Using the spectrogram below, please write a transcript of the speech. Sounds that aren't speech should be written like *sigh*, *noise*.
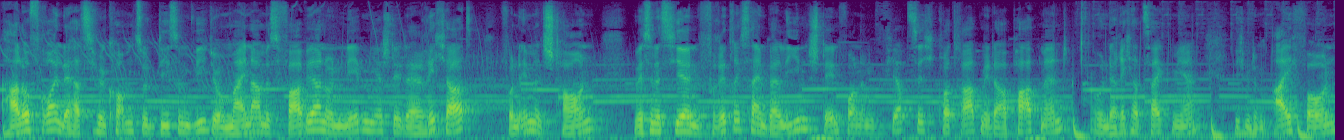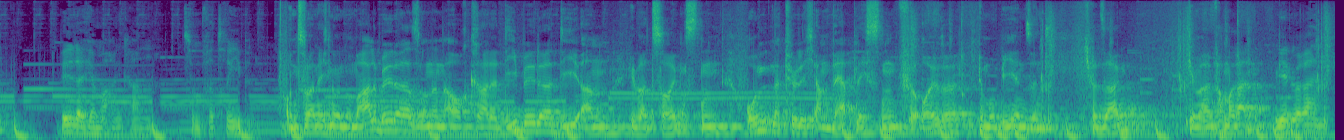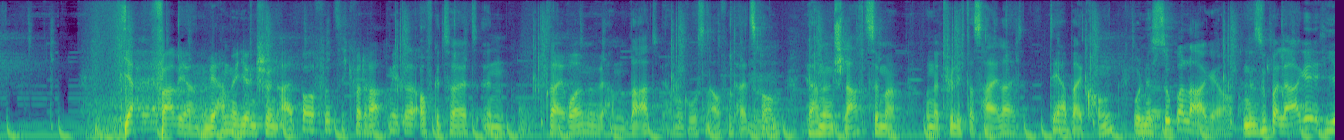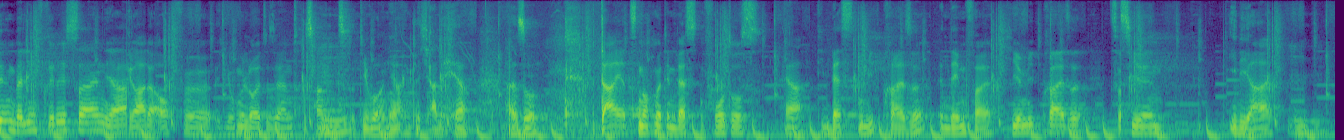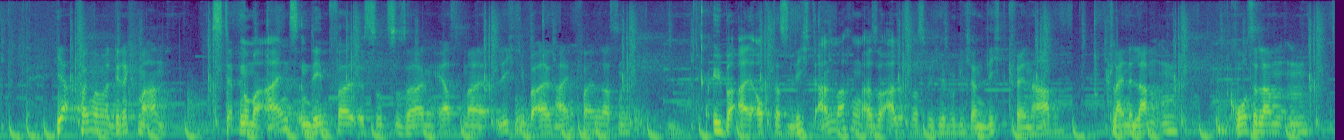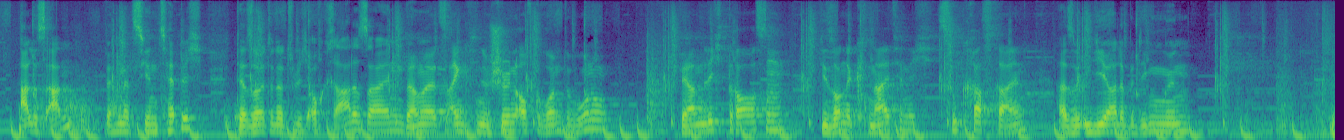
Hallo Freunde, herzlich willkommen zu diesem Video. Mein Name ist Fabian und neben mir steht der Richard von Imagetown. Wir sind jetzt hier in Friedrichshain, Berlin, stehen vor einem 40 Quadratmeter Apartment und der Richard zeigt mir, wie ich mit dem iPhone Bilder hier machen kann zum Vertrieb. Und zwar nicht nur normale Bilder, sondern auch gerade die Bilder, die am überzeugendsten und natürlich am werblichsten für eure Immobilien sind. Ich würde sagen, gehen wir einfach mal rein. Gehen wir rein. Ja, Fabian, wir haben ja hier einen schönen Altbau, 40 Quadratmeter, aufgeteilt in drei Räume. Wir haben ein Bad, wir haben einen großen Aufenthaltsraum, wir haben ein Schlafzimmer und natürlich das Highlight, der Balkon. Und eine super Lage auch. Eine super Lage hier in Berlin-Friedrichshain, ja, gerade auch für junge Leute sehr interessant. Mhm. Die wollen ja eigentlich alle her. Also da jetzt noch mit den besten Fotos, ja, die besten Mietpreise, in dem Fall hier Mietpreise zu erzielen, ideal. Mhm. Ja, fangen wir mal direkt mal an. Step Nummer eins in dem Fall ist sozusagen erstmal Licht überall reinfallen lassen. Überall auch das Licht anmachen, also alles, was wir hier wirklich an Lichtquellen haben. Kleine Lampen, große Lampen, alles an. Wir haben jetzt hier einen Teppich, der sollte natürlich auch gerade sein. Wir haben jetzt eigentlich eine schön aufgeräumte Wohnung. Wir haben Licht draußen, die Sonne knallt hier nicht zu krass rein. Also ideale Bedingungen,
